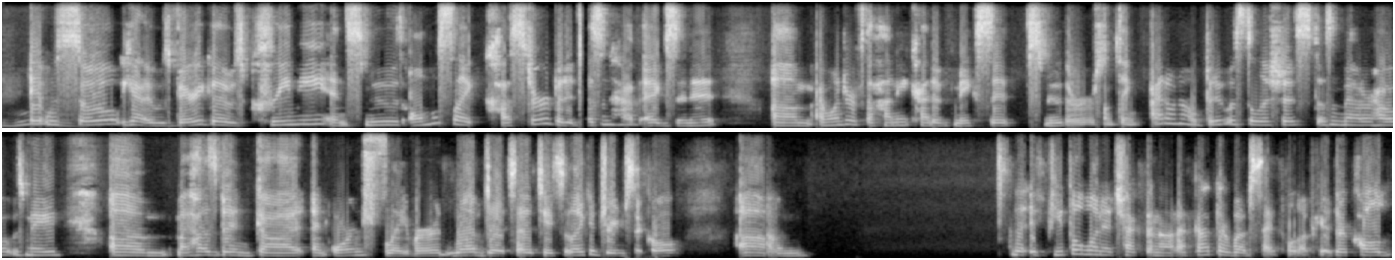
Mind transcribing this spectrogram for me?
Ooh. It was so, yeah, it was very good. It was creamy and smooth, almost like custard, but it doesn't have eggs in it. Um, I wonder if the honey kind of makes it smoother or something. I don't know, but it was delicious. Doesn't matter how it was made. Um, my husband got an orange flavor, loved it, said it tasted like a dreamsicle. Um, but if people want to check them out, I've got their website pulled up here. They're called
